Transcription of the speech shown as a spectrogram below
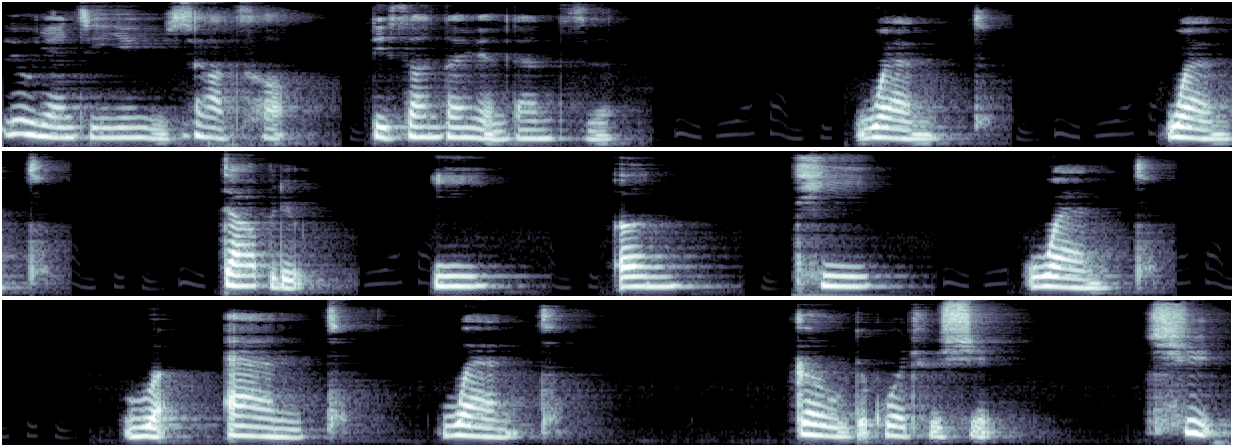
六年级英语下册第三单元单词，went，went，w e n t，went，went，went，go 的过去式，去，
